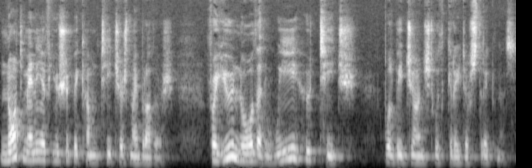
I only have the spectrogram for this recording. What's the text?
Not many of you should become teachers, my brothers, for you know that we who teach will be judged with greater strictness.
